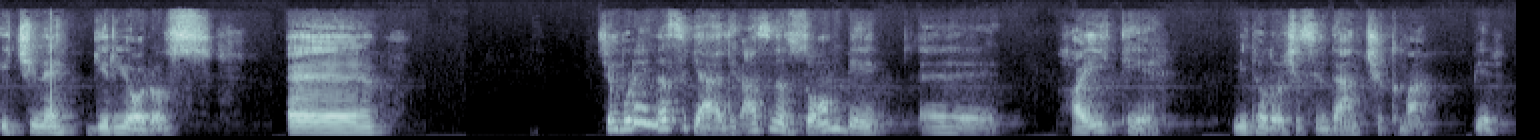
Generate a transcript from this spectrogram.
içine giriyoruz. E, şimdi buraya nasıl geldik? Aslında zombi e, Haiti mitolojisinden çıkma bir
